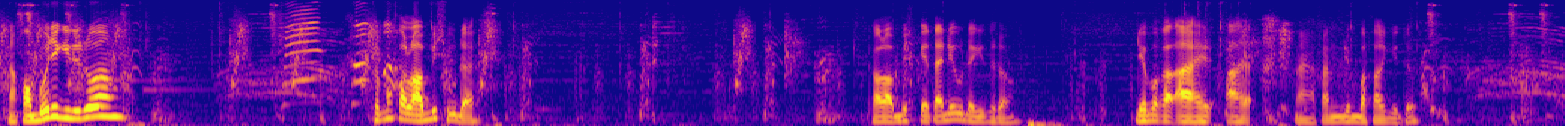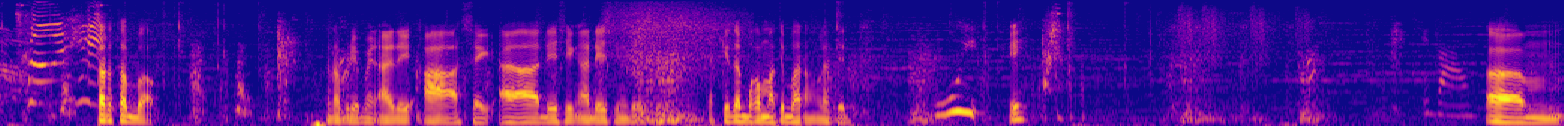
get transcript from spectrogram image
Nah, kombonya gitu doang. Cuma kalau habis udah. Kalau habis kayak tadi udah gitu dong. Dia bakal ah, ah, nah kan dia bakal gitu. Tertebak. Kenapa dia main AD A sing AD sing AD sing tuh? Ya, kita bakal mati bareng liatin. Wih, eh. Em,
